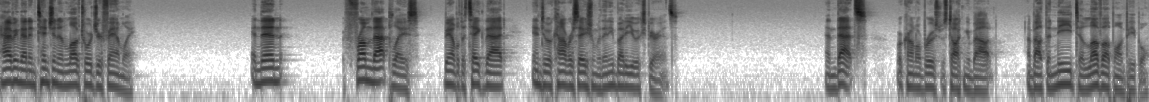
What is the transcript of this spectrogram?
having that intention and love towards your family. And then from that place, being able to take that into a conversation with anybody you experience. And that's what Colonel Bruce was talking about about the need to love up on people.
